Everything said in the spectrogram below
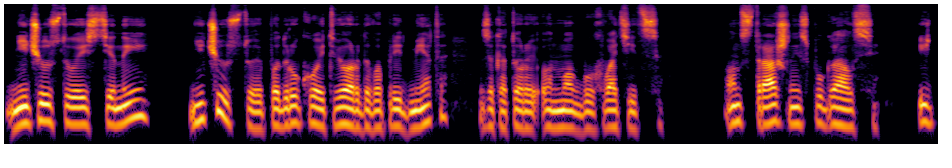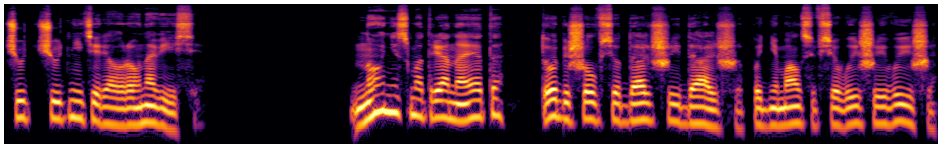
Не чувствуя стены, не чувствуя под рукой твердого предмета, за который он мог бы ухватиться, он страшно испугался и чуть-чуть не терял равновесие. Но, несмотря на это, Тоби шел все дальше и дальше, поднимался все выше и выше,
